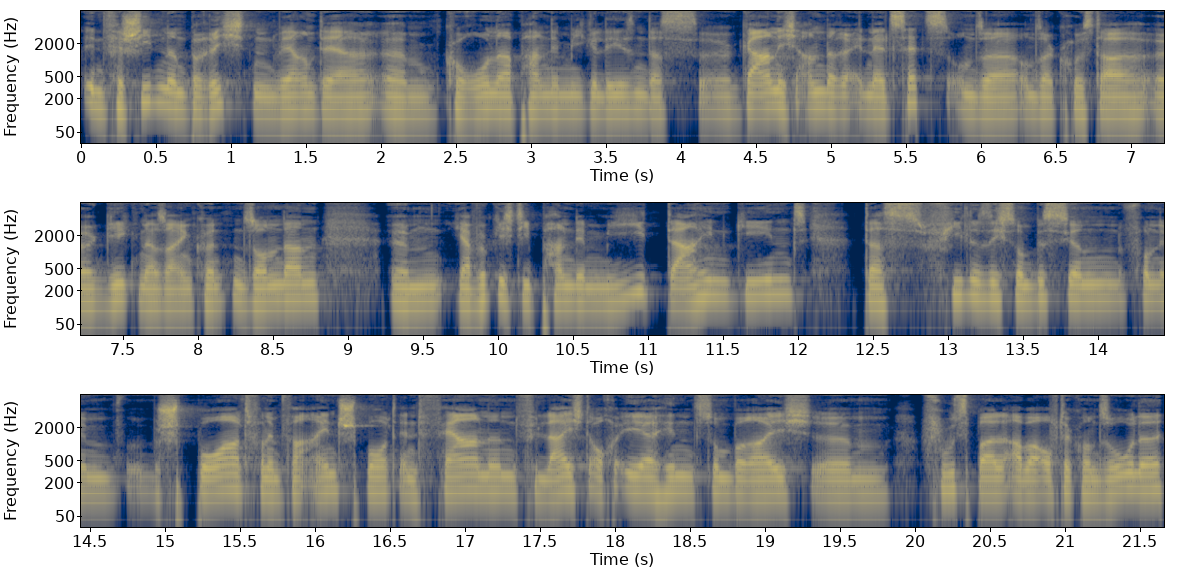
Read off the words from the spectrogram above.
in verschiedenen Berichten während der ähm, Corona-Pandemie gelesen, dass äh, gar nicht andere NLZs unser, unser größter äh, Gegner sein könnten, sondern ähm, ja wirklich die Pandemie dahingehend, dass viele sich so ein bisschen von dem Sport, von dem Vereinssport entfernen, vielleicht auch eher hin zum Bereich ähm, Fußball, aber auf der Konsole.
